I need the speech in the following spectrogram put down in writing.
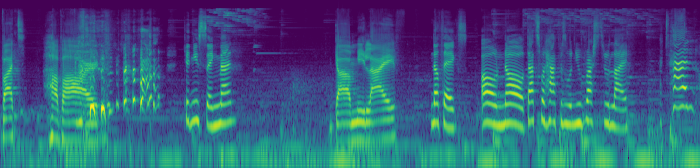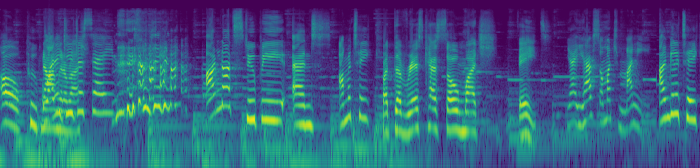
but a bard. Can you sing then? me life. No thanks. Oh no, that's what happens when you rush through life. A 10? Oh, poop. Now what I'm did gonna you just say? I'm not stoopy and I'm gonna take. But the risk has so much fate. Yeah, you have so much money. I'm gonna take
